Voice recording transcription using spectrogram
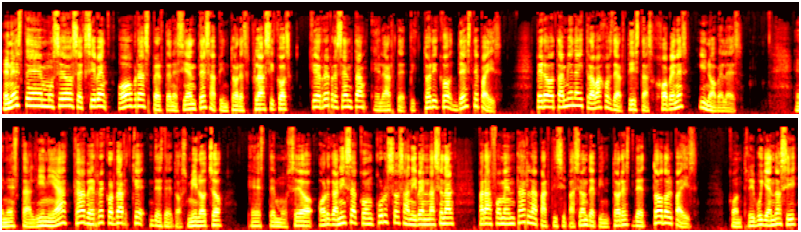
En este museo se exhiben obras pertenecientes a pintores clásicos que representan el arte pictórico de este país, pero también hay trabajos de artistas jóvenes y noveles. En esta línea cabe recordar que desde 2008 este museo organiza concursos a nivel nacional para fomentar la participación de pintores de todo el país, contribuyendo así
